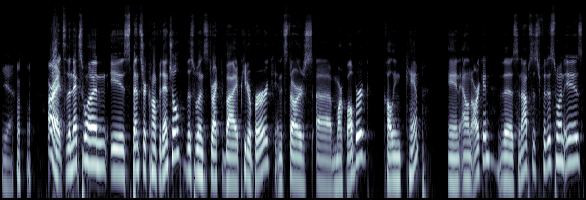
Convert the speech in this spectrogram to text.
Yeah. All right, so the next one is Spencer Confidential. This one's directed by Peter Berg, and it stars uh, Mark Wahlberg, Colleen Camp, and Alan Arkin. The synopsis for this one is:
